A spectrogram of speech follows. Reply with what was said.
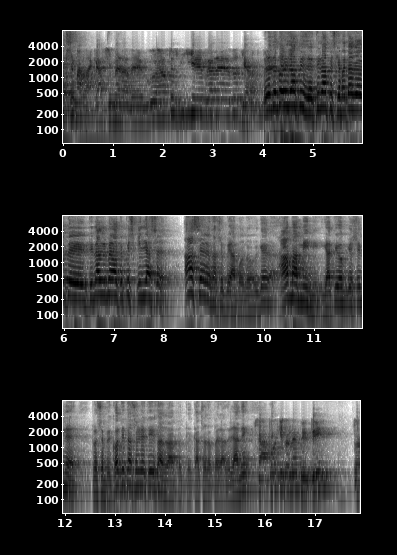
έτσι. Μαλακά σήμερα, δε. Αυτός βγήκε, έβγαλε δόντια. Ρε, δεν μπορεί να πεις, ρε. Τι να πεις και μετά ρε, τη- την άλλη μέρα του πεις σκυλιάσαι. Άσε ρε θα σου πει από εδώ. Και άμα μείνει, γιατί όποιος είναι προσωπικότητας, σου λέει τι ήρθα να κάτσω εδώ πέρα. Δηλαδή, Θα πω και τον MVP, τον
